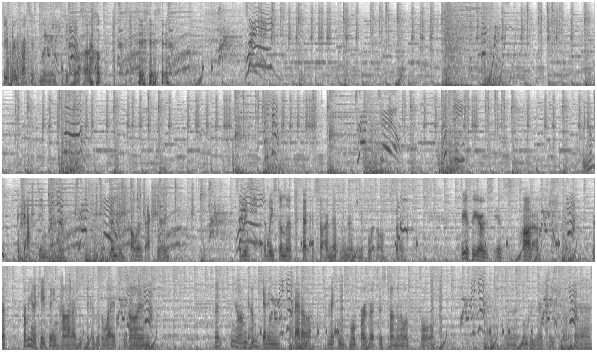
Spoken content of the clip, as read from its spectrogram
Super impressive for me in this particular setup. Dragon tail. Whoopsie. I think I'm adapting to the Dragon tail. limited colors actually. At least, at least on the Tetris side, I'm definitely managing to pull it off. So, Puyo Puyo is, is harder, and that's probably going to keep being harder just because of the way it's designed. But you know, I'm, I'm getting better. I'm making more progress this time than I was before. Uh, angry red piece up there.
